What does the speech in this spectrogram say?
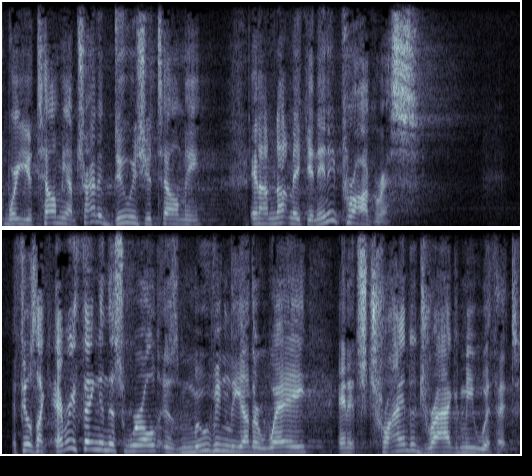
where you tell me, I'm trying to do as you tell me, and I'm not making any progress. It feels like everything in this world is moving the other way, and it's trying to drag me with it.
